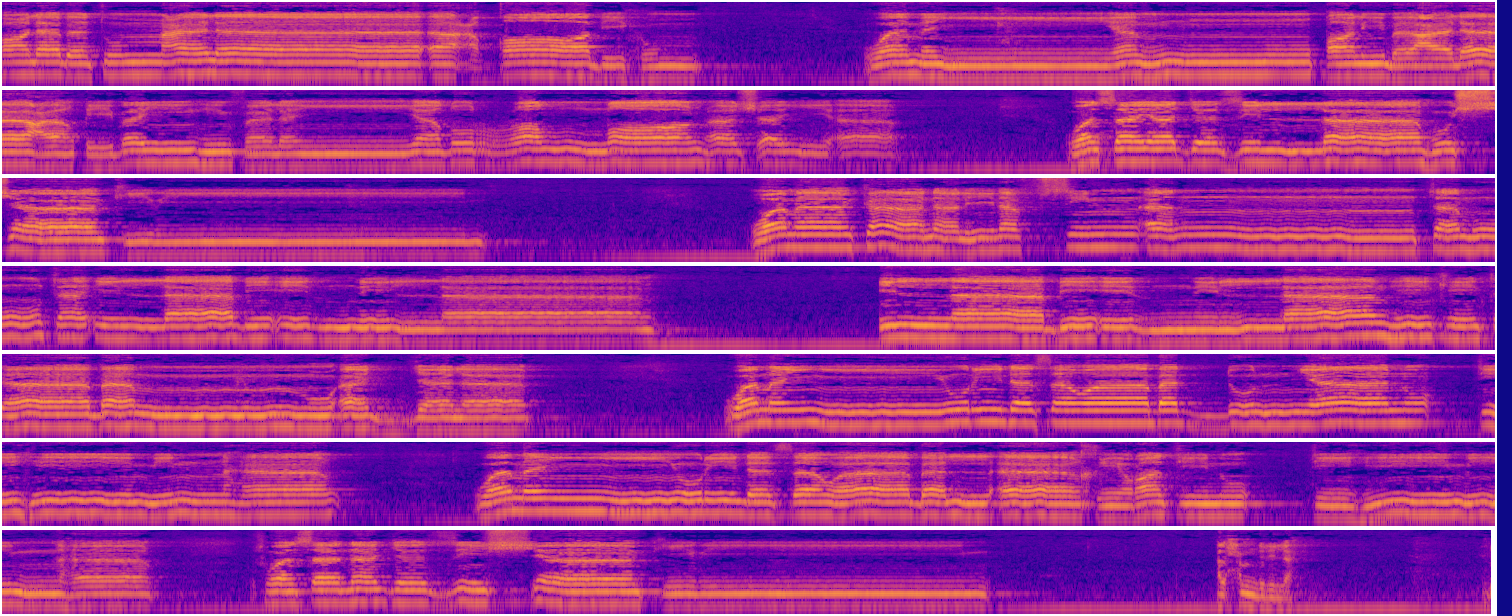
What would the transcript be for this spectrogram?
انقلبتم على أعقابكم ومن على عقبيه فلن يضر الله شيئا. وسيجزي الله الشاكرين. وما كان لنفس أن تموت إلا بإذن الله. إلا بإذن الله كتابا مؤجلا. ومن يرد ثواب الدنيا نؤته منها ومن يرد ثواب الآخرة نؤته منها وسنجزي الشاكرين. الحمد لله.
